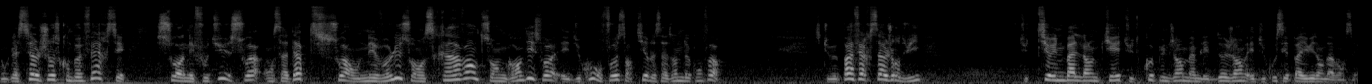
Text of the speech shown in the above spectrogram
Donc la seule chose qu'on peut faire, c'est soit on est foutu, soit on s'adapte, soit on évolue, soit on se réinvente, soit on grandit, soit... Et du coup, on faut sortir de sa zone de confort. Si tu veux pas faire ça aujourd'hui, tu te tires une balle dans le pied, tu te coupes une jambe, même les deux jambes, et du coup, c'est pas évident d'avancer.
